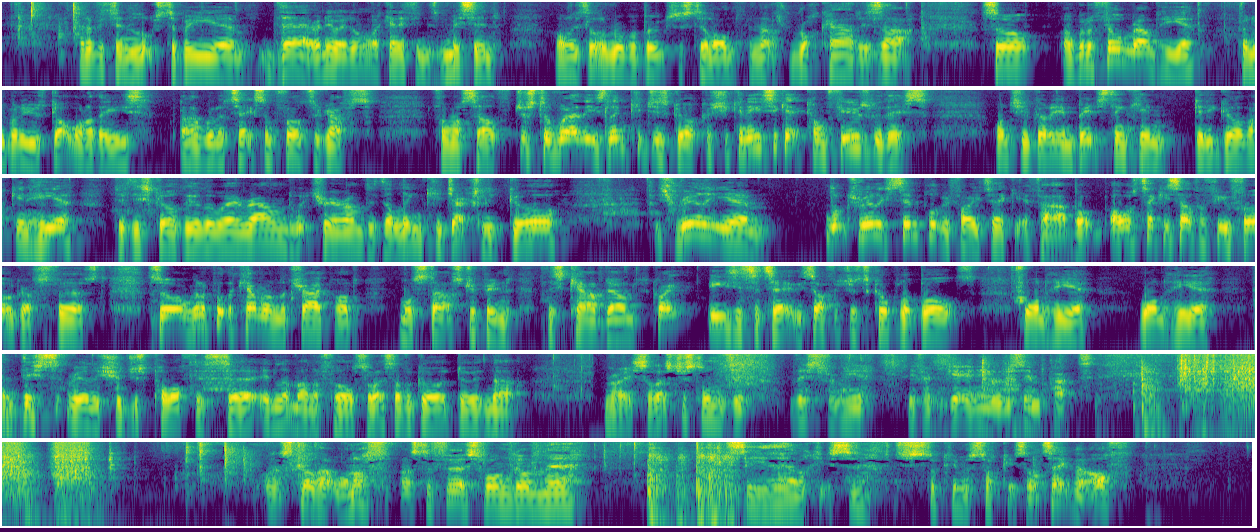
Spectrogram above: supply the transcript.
and everything looks to be um, there. Anyway, I don't like anything's missing. All these little rubber boots are still on and that's rock hard is that. So I'm going to film round here for anybody who's got one of these and I'm going to take some photographs for myself just of where these linkages go because you can easily get confused with this once you've got it in bits thinking did it go back in here? Did this go the other way around? Which way around did the linkage actually go? It's really um, looks really simple before you take it apart but always take yourself a few photographs first. So I'm going to put the camera on the tripod and we'll start stripping this carb down. It's quite easy to take this off. It's just a couple of bolts one here one here and this really should just pull off this uh, inlet manifold. So let's have a go at doing that. Right so let's just unzip this from here see if I can get in here with this impact let's call that one off. That's the first one gone there. See there look it's uh, just stuck in my socket so I'll take that off.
